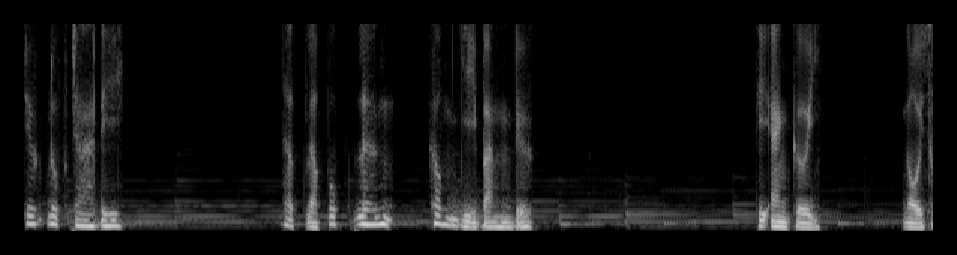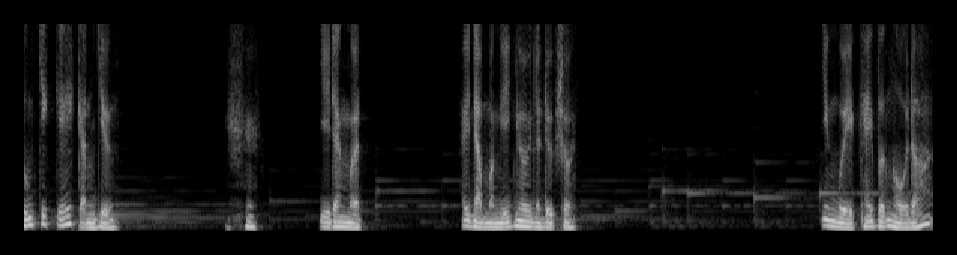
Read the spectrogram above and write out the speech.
Trước lúc ra đi. Thật là phúc lớn, Không gì bằng được. Thi An cười, Ngồi xuống chiếc ghế cạnh giường. Dì đang mệt, Hãy nằm mà nghỉ ngơi là được rồi. Nhưng Nguyệt hãy vẫn ngồi đó.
